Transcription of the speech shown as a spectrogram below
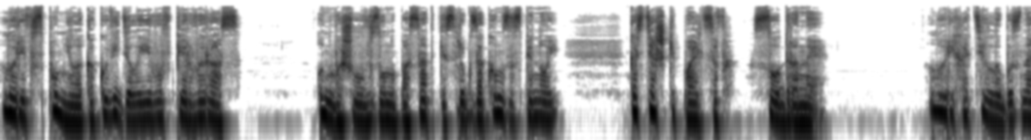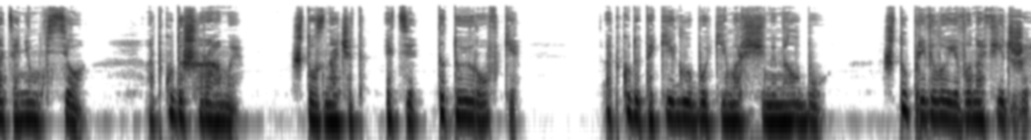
Лори вспомнила, как увидела его в первый раз. Он вошел в зону посадки с рюкзаком за спиной, костяшки пальцев содранные. Лори хотела бы знать о нем все. Откуда шрамы? Что значат эти татуировки? Откуда такие глубокие морщины на лбу? Что привело его на Фиджи?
